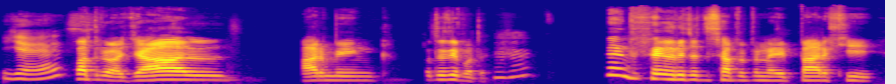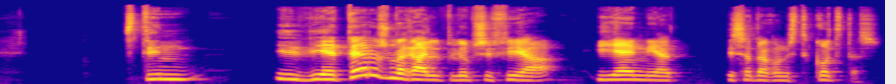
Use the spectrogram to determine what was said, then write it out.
Yes. Battle Royale, Farming, οτιδήποτε. Μμμ. Δεν θεωρείτε ότι θα έπρεπε να υπάρχει στην ιδιαιτέρως μεγάλη πλειοψηφία η έννοια της ανταγωνιστικότητας;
